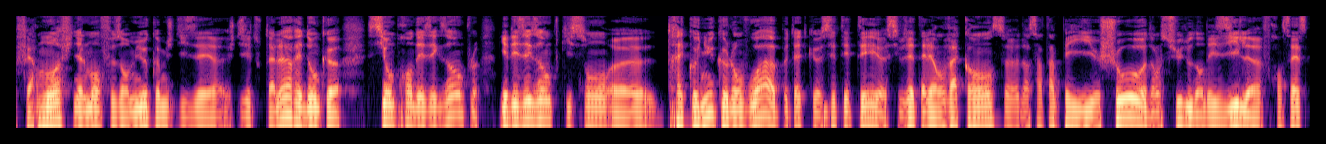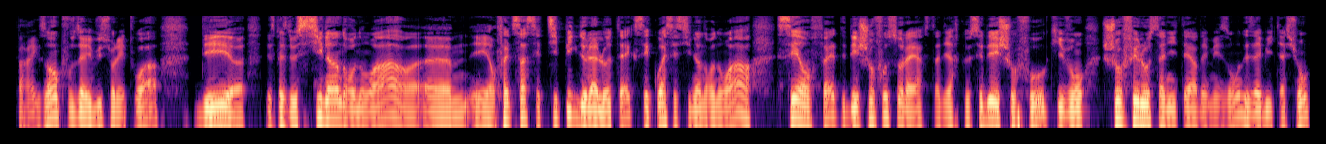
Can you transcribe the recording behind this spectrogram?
faire moins finalement en faisant mieux, comme je disais, je disais tout à l'heure. Et donc, si on prend des exemples, il y a des exemples qui sont très connus que l'on voit. Peut-être que cet été, si vous êtes allé en vacances dans certains pays chauds, dans le sud ou dans des îles françaises par exemple, vous avez vu sur les toits des, espèces de cylindres noirs. et en fait, ça c'est typique de la c'est quoi ces cylindres noirs? C'est en fait des chauffe-eau solaires, c'est-à-dire que c'est des chauffe-eau qui vont chauffer l'eau sanitaire des maisons, des habitations,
